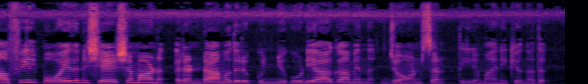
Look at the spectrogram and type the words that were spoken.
അഫീൽ പോയതിനു ശേഷമാണ് രണ്ടാമതൊരു കുഞ്ഞുകൂടിയാകാമെന്ന് ജോൺസൺ തീരുമാനിക്കുന്നത്.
